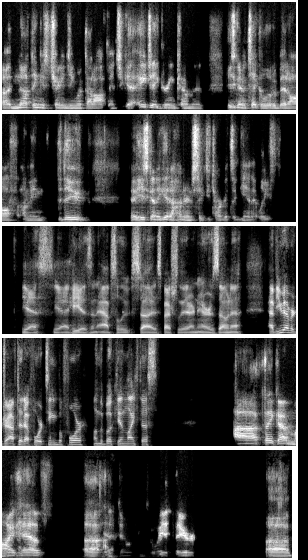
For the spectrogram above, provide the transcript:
Uh, nothing is changing with that offense. You got AJ Green coming. He's going to take a little bit off. I mean, the dude, he's going to get 160 targets again at least. Yes, yeah, he is an absolute stud, especially there in Arizona. Have you ever drafted at 14 before on the bookend like this? I think I might have. Uh, I don't enjoy it there. Um,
